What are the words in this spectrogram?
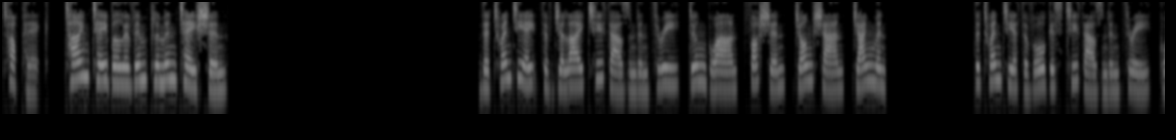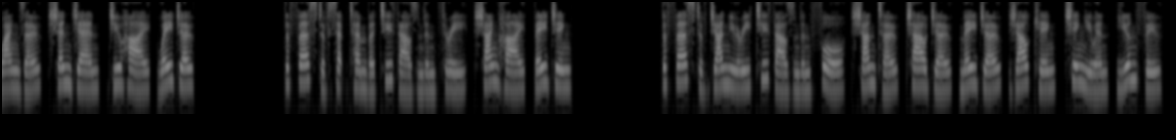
Topic: Timetable of implementation. The 28th of July 2003, Dongguan, Foshan, Zhongshan, Jiangmen. The 20th of August 2003, Guangzhou, Shenzhen, Zhuhai, Huizhou. The 1st of September 2003, Shanghai, Beijing, the 1st of January 2004, Shantou, Chaozhou, Meizhou, Zhaoqing, Qingyuan, Yunfu.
